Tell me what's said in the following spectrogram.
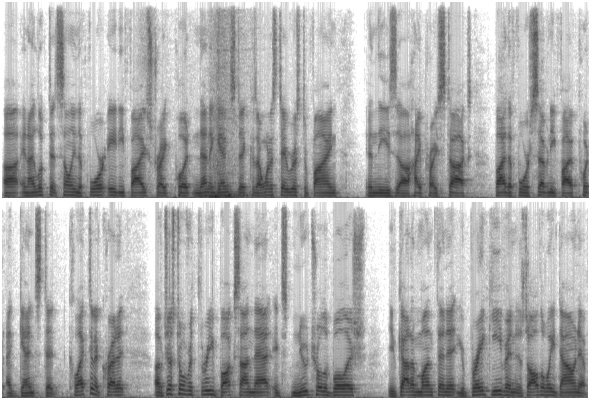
Uh, and I looked at selling the 485 strike put and then against it because I want to stay risk defined in these uh, high price stocks. Buy the 475 put against it, collecting a credit of just over three bucks on that. It's neutral to bullish. You've got a month in it. Your break even is all the way down at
